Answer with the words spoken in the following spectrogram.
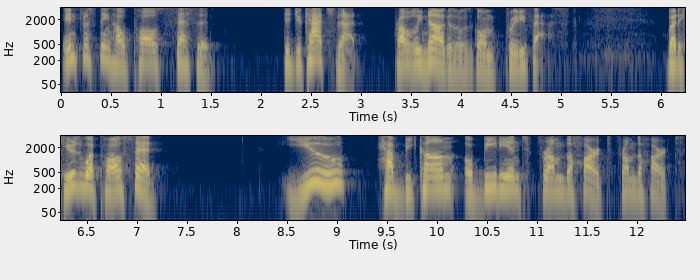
Interesting how Paul says it. Did you catch that? Probably not, because it was going pretty fast. But here's what Paul said You have become obedient from the heart, from the heart.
